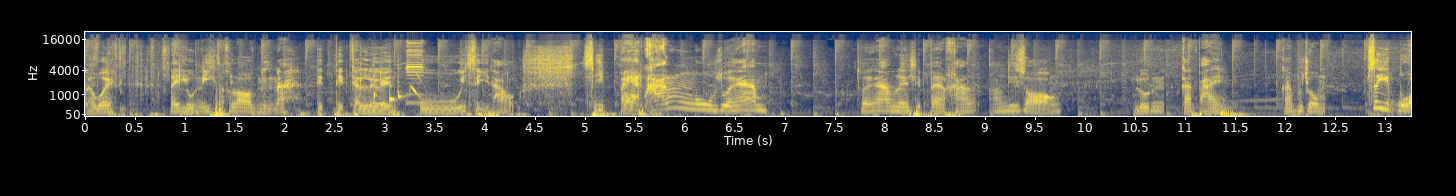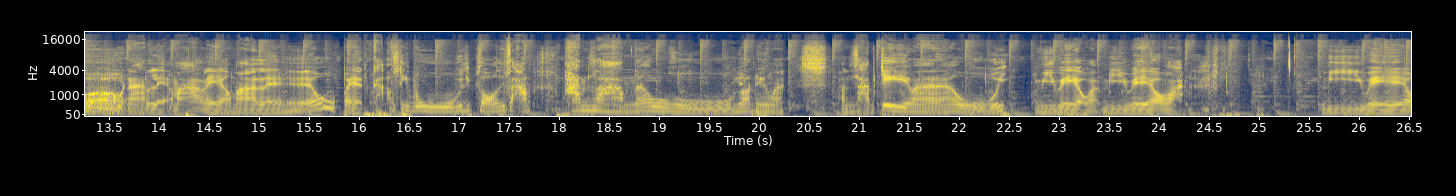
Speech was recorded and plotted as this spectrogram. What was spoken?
แล้วเว้ยได้ลุ้นอีกสักรอบหนึ่งนะ ติดติดกันเลยโอ้ยสี่เท่าสิบแปดครั้งโอ้สวยงาม สวยงามเลยสิบแปดครั้ง ครั้งที่สอง ลุ้นกันไปการผู้ชมสิบโอ้นั่นแหละมาแล้วมาแล้วแปดเก้าสิบโอ้สิบสองสิบสามพันสามนะโอ้โหยอดเองมาพันสามเจมานะโอ้ยมีแววอะ มีแววอะ มีแวว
